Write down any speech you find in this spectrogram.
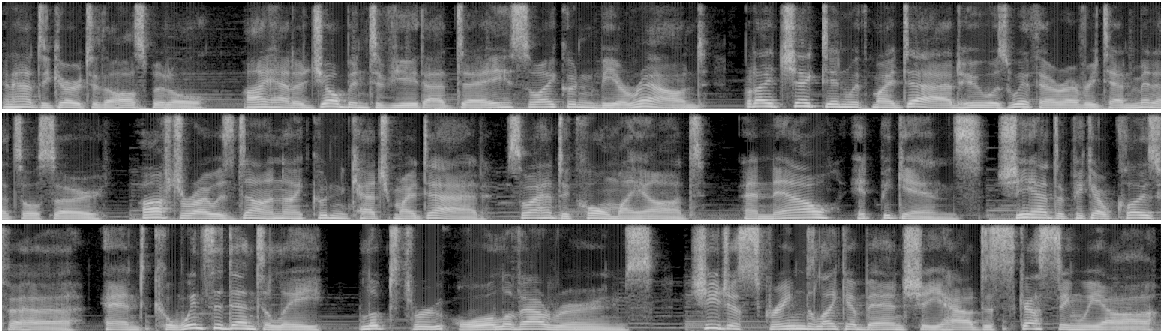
and had to go to the hospital. I had a job interview that day, so I couldn't be around, but I checked in with my dad, who was with her every 10 minutes or so. After I was done, I couldn't catch my dad, so I had to call my aunt. And now it begins. She had to pick up clothes for her, and coincidentally, looked through all of our rooms. She just screamed like a banshee how disgusting we are,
